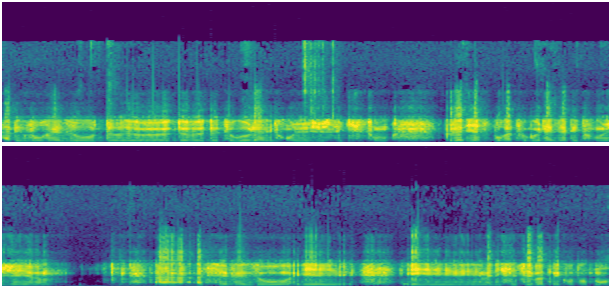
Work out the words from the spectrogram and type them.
avec vos réseaux de Togolais à l'étranger. Je sais qu'ils sont que la diaspora togolaise à l'étranger à, à, ces réseaux et, et manifester votre mécontentement.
